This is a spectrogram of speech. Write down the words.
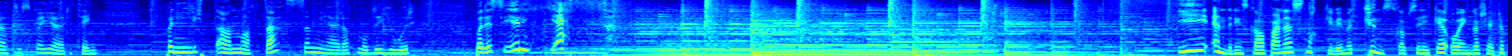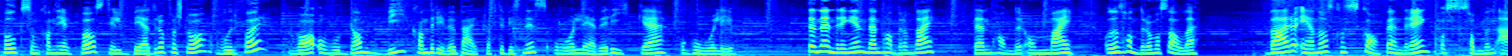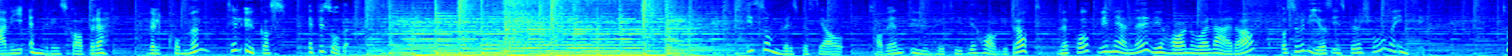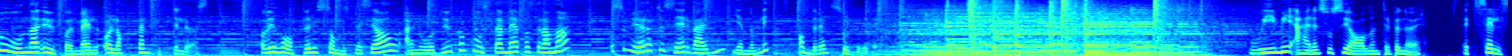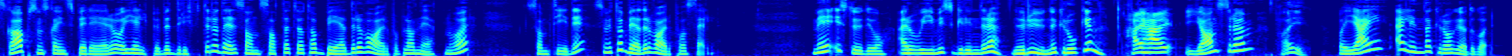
for at du skal gjøre ting på en litt annen måte, som gjør at moder jord bare sier yes! I Endringsskaperne snakker vi med kunnskapsrike og engasjerte folk som kan hjelpe oss til bedre å forstå hvorfor, hva og hvordan vi kan drive bærekraftig business og leve rike og gode liv. Denne endringen den handler om deg, den handler om meg, og den handler om oss alle. Hver og en av oss kan skape endring, og sammen er vi endringsskapere. Velkommen til ukas episode. I sommerspesial tar vi en uhøytidelig hageprat med folk vi mener vi har noe å lære av, og som vil gi oss inspirasjon og innsikt. Tonen er uformell, og latteren sitter løst. Og vi håper sommerspesial er noe du kan kose deg med på stranda, og som gjør at du ser verden gjennom litt andre solbriller. WeMe er en sosial entreprenør. Et selskap som skal inspirere og hjelpe bedrifter og deres ansatte til å ta bedre vare på planeten vår, samtidig som vi tar bedre vare på oss selv. Med i studio er WeMes gründere Rune Kroken, Hei, hei. Jan Strøm Hei. og jeg er Linda Krogh Ødegård.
